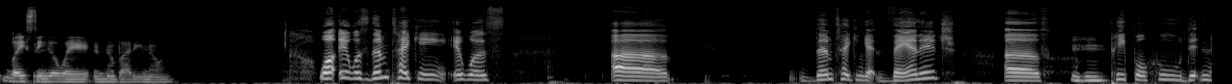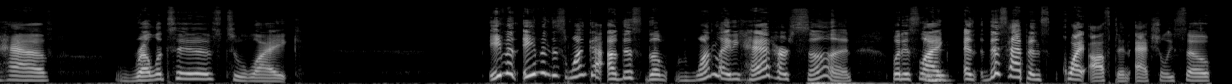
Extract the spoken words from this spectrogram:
wasting away and nobody knowing. Well, it was them taking it was uh them taking advantage of Mm-hmm. people who didn't have relatives to like even even this one guy uh, this the one lady had her son but it's like and this happens quite often actually so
